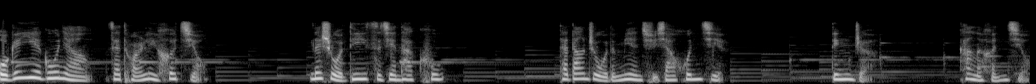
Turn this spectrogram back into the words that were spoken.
我跟叶姑娘在屯里喝酒，那是我第一次见她哭。他当着我的面取下婚戒，盯着看了很久。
